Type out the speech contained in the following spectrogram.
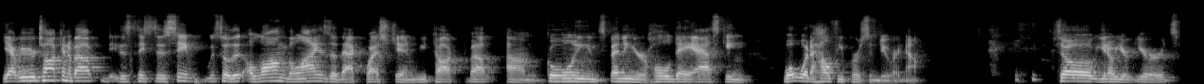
Yeah, we were talking about this, this the same. So along the lines of that question, we talked about um, going and spending your whole day asking, what would a healthy person do right now? so you know you're you're it's,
